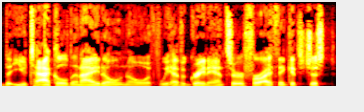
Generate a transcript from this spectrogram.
that you tackled, and I don't know if we have a great answer for. I think it's just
